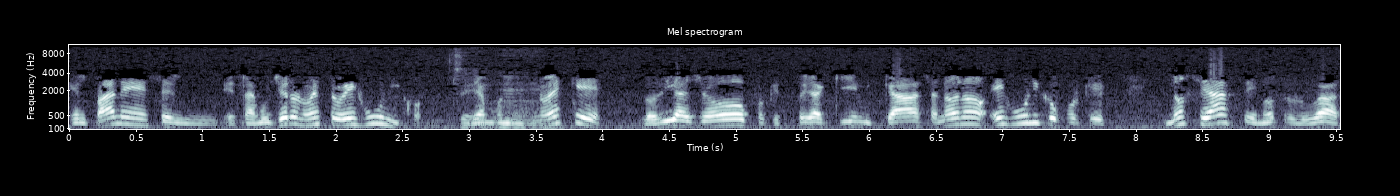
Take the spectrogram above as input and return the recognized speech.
el pan es el, el sanguchero nuestro es único. Sí. digamos. Mm. No es que lo diga yo porque estoy aquí en mi casa, no, no, es único porque no se hace en otro lugar.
